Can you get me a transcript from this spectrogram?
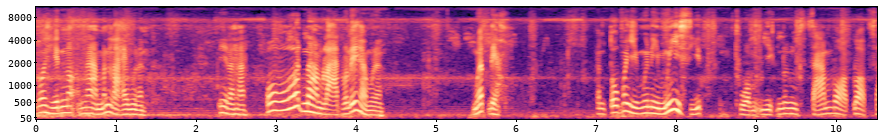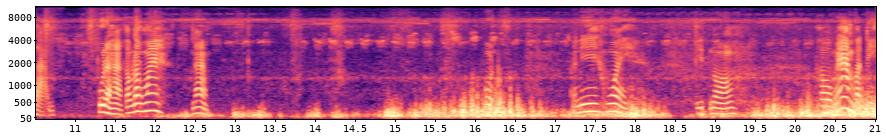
บ่เห็นเนาะน้ำมันหลายมือนั้นนี่แหละค่ะโอ้น้ำหลาดมาเลยค่ะมือนั้นเมื่อเดียว กันโตกมาอีกมือนี้มีสีถ่วมอีกหนึ่งสามรอบรอบสามพูดอาหารกำลังมาน้ำพูดอันนี้ห้วย ติดน้อง เขางามบัดนี้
